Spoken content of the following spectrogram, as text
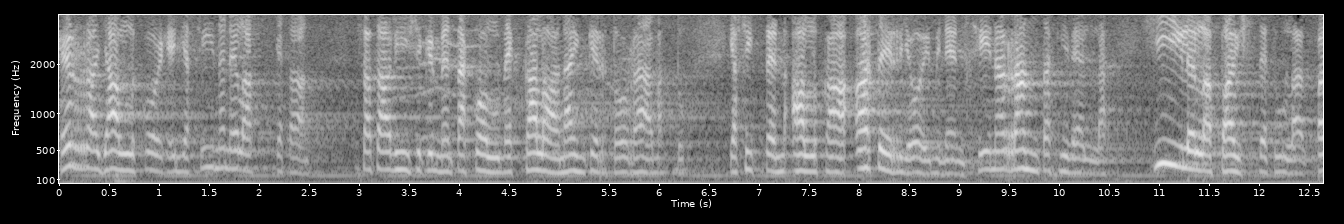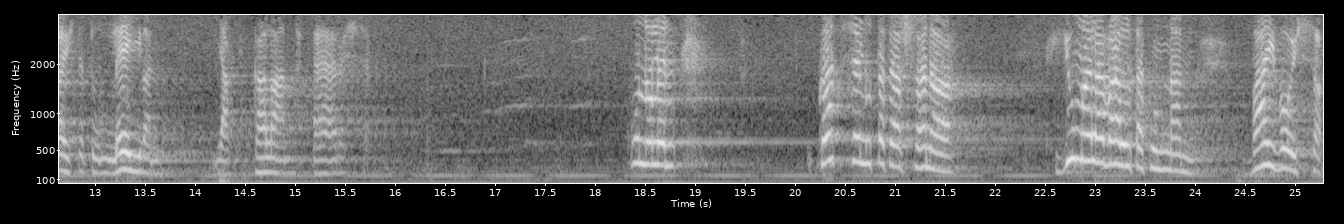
Herra jalkoihin ja siinä ne lasketaan. 153 kalaa, näin kertoo raamattu. Ja sitten alkaa aterioiminen siinä rantakivellä, hiilellä paistetulla, paistetun leivän ja kalan ääressä. Kun olen katsellut tätä sanaa Jumalan valtakunnan vaivoissa,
